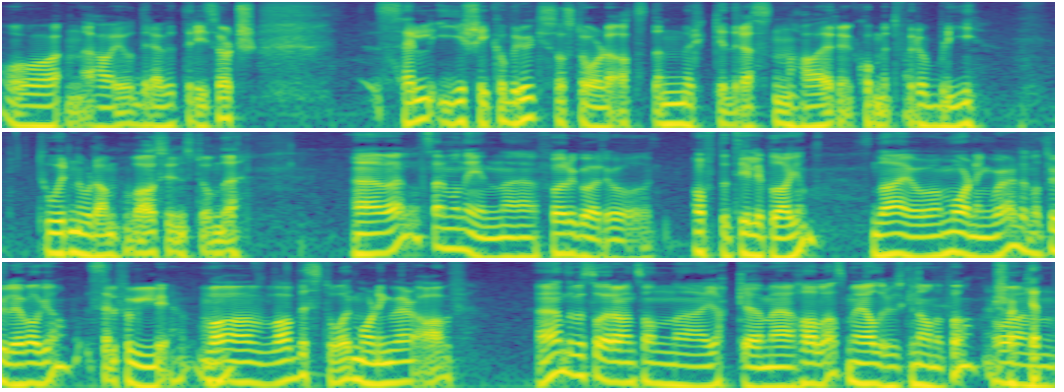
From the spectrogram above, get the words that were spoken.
og jeg har jo drevet research. Selv i skikk og bruk så står det at den mørke dressen har kommet for å bli. Tor Nordam, hva syns du om det? Eh, vel, seremonien eh, foregår jo ofte tidlig på dagen. Så da er jo morningwear det naturlige valget. Selvfølgelig. Hva, hva består morningwear av? Eh, Det består av en sånn eh, jakke med hala som jeg aldri husker navnet på. En sjakett. En,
